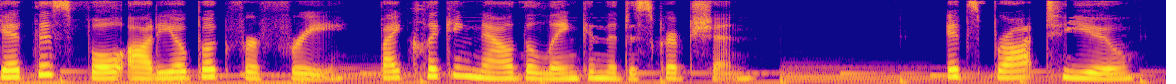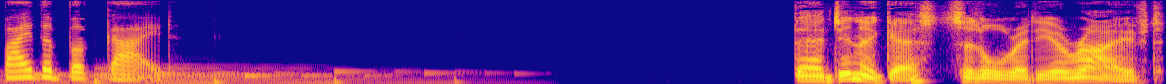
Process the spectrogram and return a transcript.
Get this full audiobook for free by clicking now the link in the description. It's brought to you by the Book Guide. Their dinner guests had already arrived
